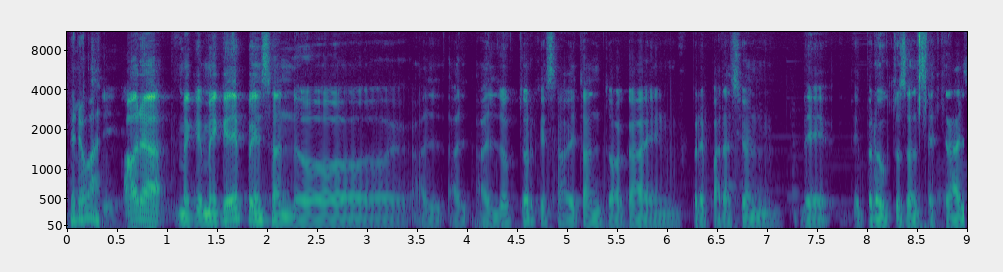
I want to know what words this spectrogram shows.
Pero va, Sí. Ahora me, que- me quedé pensando eh, al, al- al doctor que sabe tanto acá en preparación de, de productos ancestrales,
